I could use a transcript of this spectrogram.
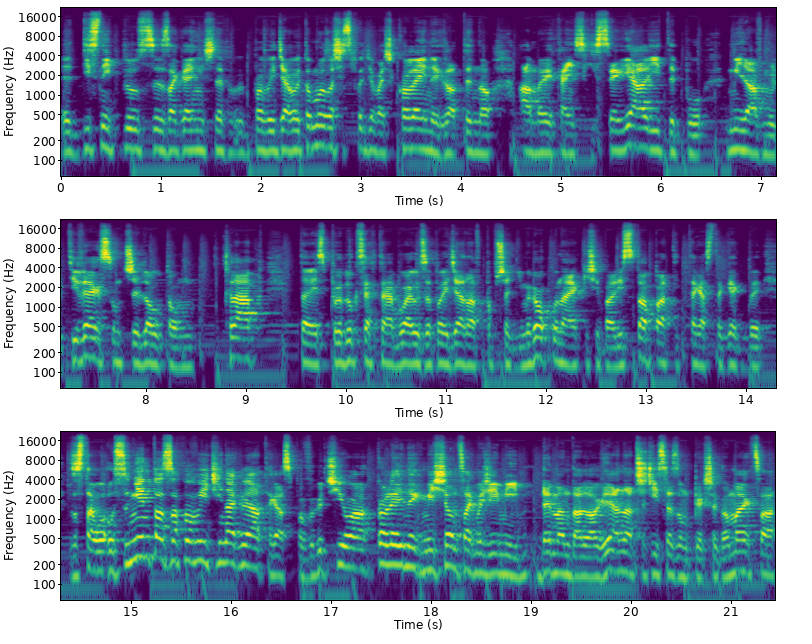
e, Disney Plus zagraniczne powiedziały, to można się spodziewać kolejnych latynoamerykańskich seriali typu Mila w Multiversum czy Lowtown Club. To jest produkcja, która była już zapowiedziana w poprzednim roku na jakiś chyba listopad i teraz tak jakby została usunięta z zapowiedzi nagle, a teraz powróciła. W kolejnych miesiącach będziemy mieli The Mandaloriana, trzeci sezon 1 marca,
